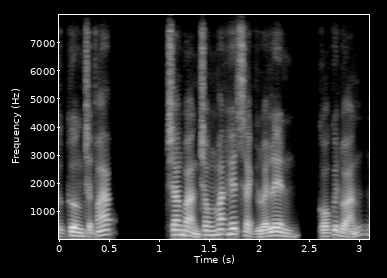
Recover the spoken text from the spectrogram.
Cực cường trận pháp. Trang bản trong mắt hết sạch lóe lên, có quyết đoán.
